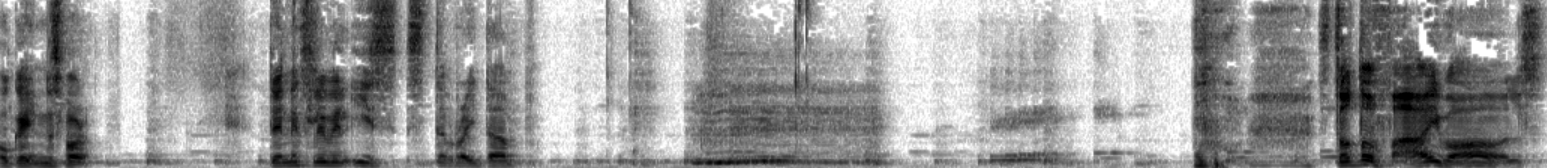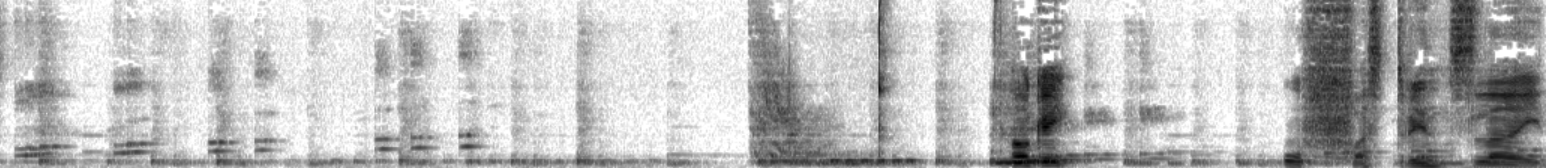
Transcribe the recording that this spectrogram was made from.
Okay, this far. The next level is step right up. it's total five balls. Okay. Oof, a string slide.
